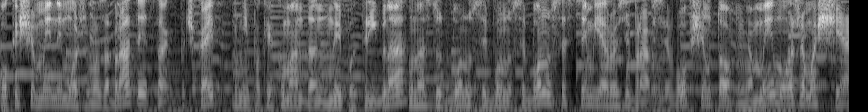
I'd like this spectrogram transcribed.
поки що ми не можемо забрати. Так, почекай, мені поки команда не потрібна. У нас тут бонуси, бонуси, бонуси. З цим я розібрався. В общем то, ми можемо ще,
